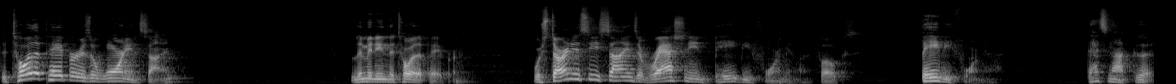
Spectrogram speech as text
The toilet paper is a warning sign, limiting the toilet paper. We're starting to see signs of rationing baby formula, folks. Baby formula. That's not good.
